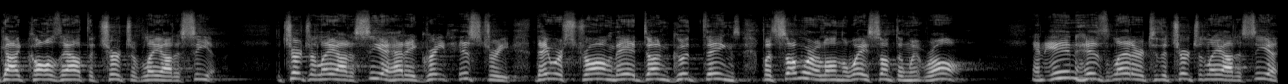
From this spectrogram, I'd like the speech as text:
God calls out the church of Laodicea. The church of Laodicea had a great history. They were strong, they had done good things, but somewhere along the way, something went wrong. And in his letter to the church of Laodicea,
